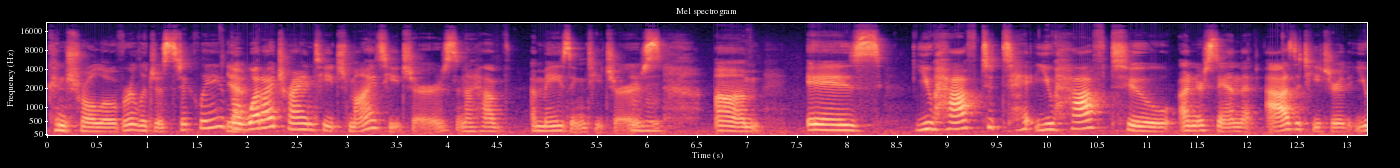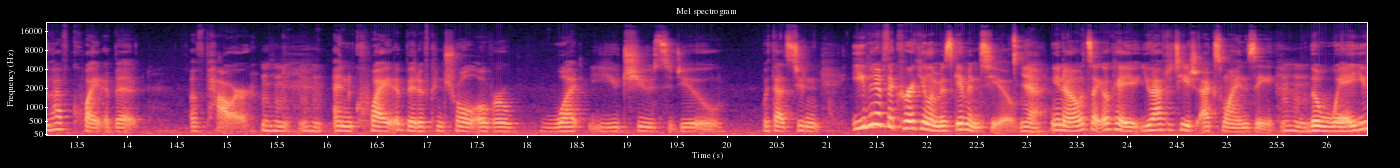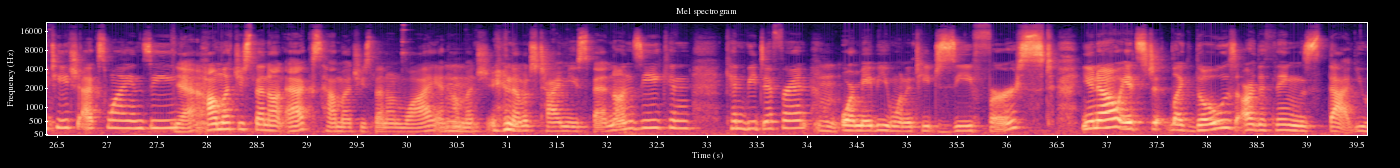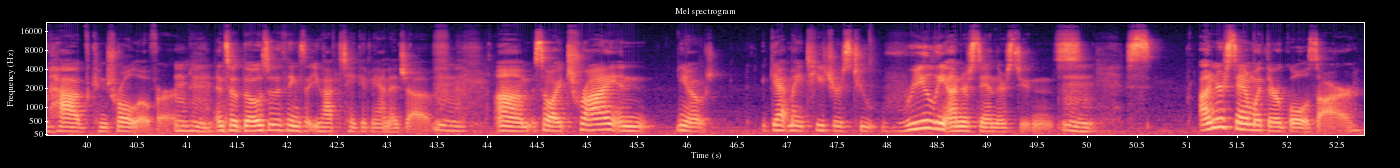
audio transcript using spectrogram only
control over logistically. Yeah. But what I try and teach my teachers, and I have amazing teachers, mm-hmm. um, is you have to ta- you have to understand that as a teacher that you have quite a bit of power mm-hmm, mm-hmm. and quite a bit of control over what you choose to do with that student even if the curriculum is given to you. Yeah. you know it's like okay you have to teach x y and z. Mm-hmm. The way you teach x y and z Yeah. how much you spend on x how much you spend on y and how mm. much and how much time you spend on z can can be different. Mm. Or maybe you want to teach z first. You know it's just like those are the things that you have control over. Mm-hmm. And so those are the things that you have to take advantage of. Mm. Um, so i try and you know get my teachers to really understand their students. S- understand what their goals are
